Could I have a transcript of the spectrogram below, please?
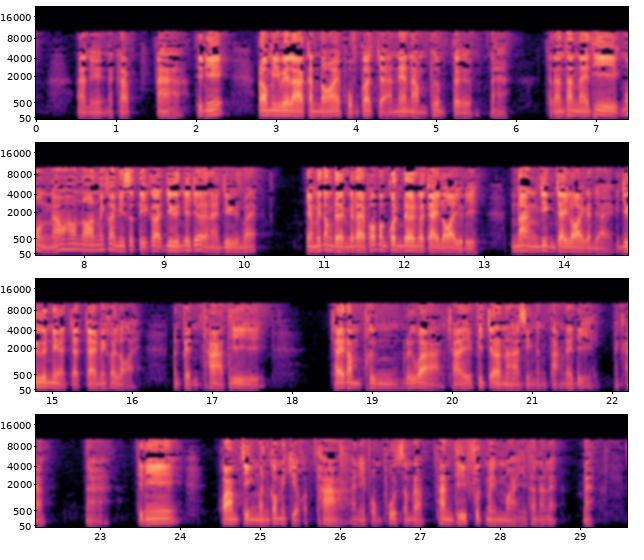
อันนี้นะครับ อ่า ทีนี้เรามีเวลากันน้อย ผมก็จะแนะนำเพิ่มเติมนะฉะนั้นท่านไหนที่ง่วงเงาเฮานอน ไม่ค่อยมีสติก็ยืนเยอะๆนะยืนไว้ ยังไม่ต้องเดินก็ได้ เพราะบางคนเดินก็ใจลอยอยู่ดี นั่งยิ่งใจลอยกันใหญ่ ยืนเนี่ยจะใจไม่ค่อยลอย มันเป็นท่าที่ใช้รำพึงหรือว่าใช้พิจารณาสิ่งต่างๆ ได้ดีนะครับนะทีนี้ ความจริงมันก็ไม่เกี่ยวกับท่า อันนี้ผมพูดสำหรับท่านที่ฝึกใหม่ๆ เท่านั้นแหละนะ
